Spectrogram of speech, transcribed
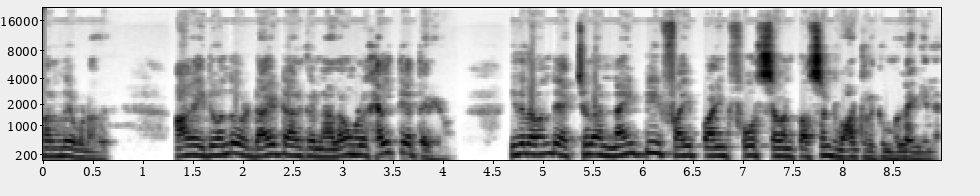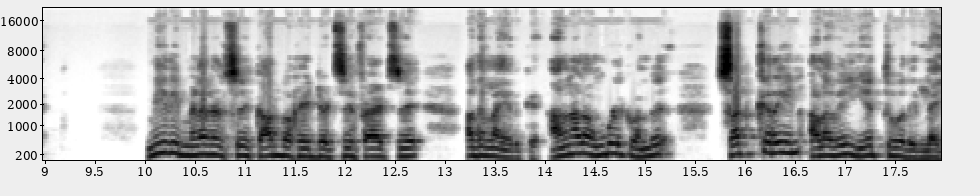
மருந்தே உணவு. ஆக இது வந்து ஒரு டயட்டாக இருக்கிறதுனால உங்களுக்கு ஹெல்த்தியாக தெரியும். இதில் வந்து ஆக்சுவலாக ninety five point four seven percent water இருக்கு முள்ளங்கியில் மீதி மினரல்ஸு கார்போஹைட்ரேட்ஸு ஃபேட்ஸு அதெல்லாம் இருக்குது அதனால் உங்களுக்கு வந்து சர்க்கரையின் அளவை ஏற்றுவதில்லை.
